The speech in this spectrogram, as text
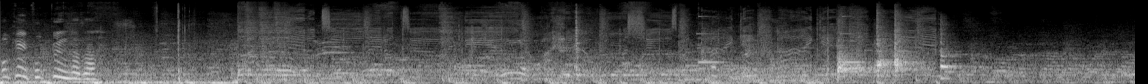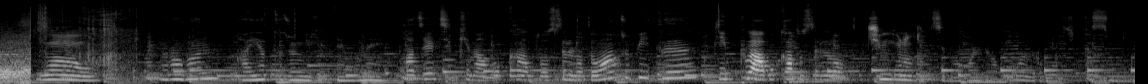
오케이, 복근 가자. 중이기 때문에 바질 치킨 아보카도 샐러드와 슈피드 비프 아보카도 샐러드 친구랑 같이 먹으려고 이렇게 시켰습니다.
